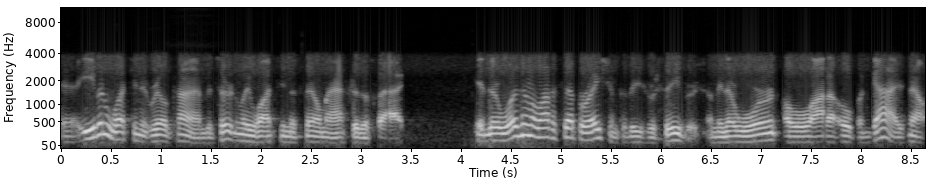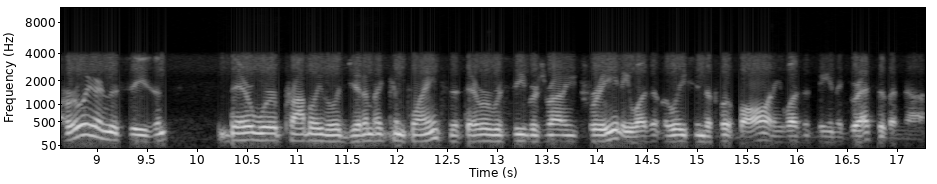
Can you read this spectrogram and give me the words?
Uh, even watching it real time, but certainly watching the film after the fact, there wasn't a lot of separation for these receivers. I mean, there weren't a lot of open guys. Now, earlier in the season, there were probably legitimate complaints that there were receivers running free and he wasn't releasing the football and he wasn't being aggressive enough.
